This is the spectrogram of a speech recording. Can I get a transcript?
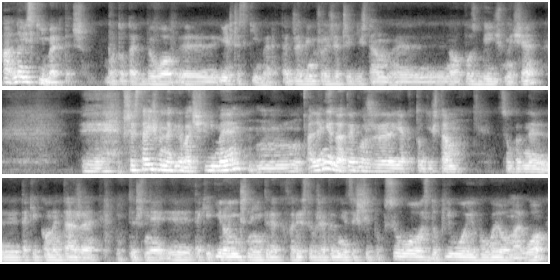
A, no i skimmer też, bo to tak było, y, jeszcze skimmer. Także większość rzeczy gdzieś tam y, no, pozbyliśmy się. Y, Przestaliśmy nagrywać filmy, mm, ale nie dlatego, że jak to gdzieś tam są pewne y, takie komentarze niektórne, y, takie ironiczne niektórych akwarystów, że pewnie coś się popsuło, zdopiło i w ogóle umarło.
